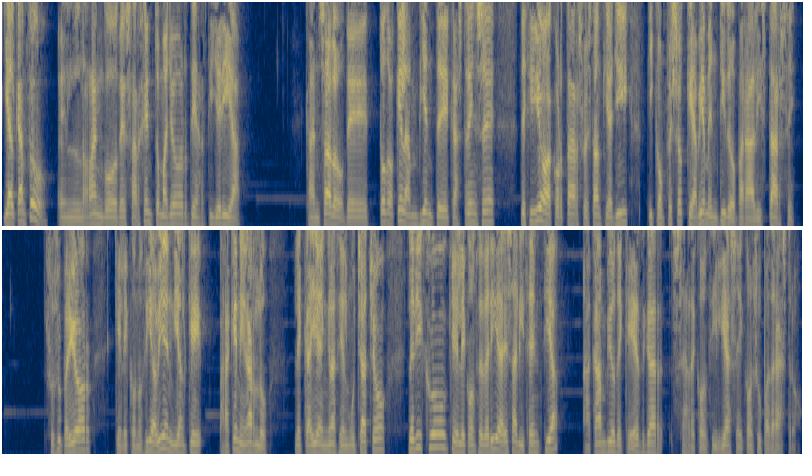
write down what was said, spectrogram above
y alcanzó el rango de sargento mayor de artillería. Cansado de todo aquel ambiente castrense, decidió acortar su estancia allí y confesó que había mentido para alistarse. Su superior, que le conocía bien y al que, para qué negarlo, le caía en gracia el muchacho, le dijo que le concedería esa licencia a cambio de que Edgar se reconciliase con su padrastro.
